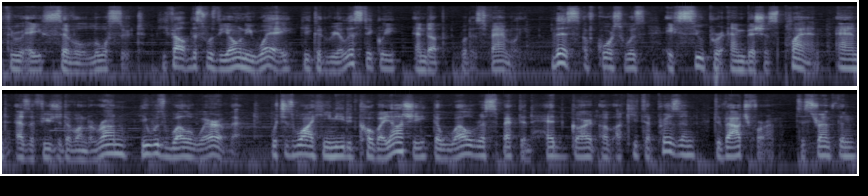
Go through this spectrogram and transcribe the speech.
through a civil lawsuit. He felt this was the only way he could realistically end up with his family. This, of course, was a super ambitious plan, and as a fugitive on the run, he was well aware of that, which is why he needed Kobayashi, the well respected head guard of Akita prison, to vouch for him, to strengthen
